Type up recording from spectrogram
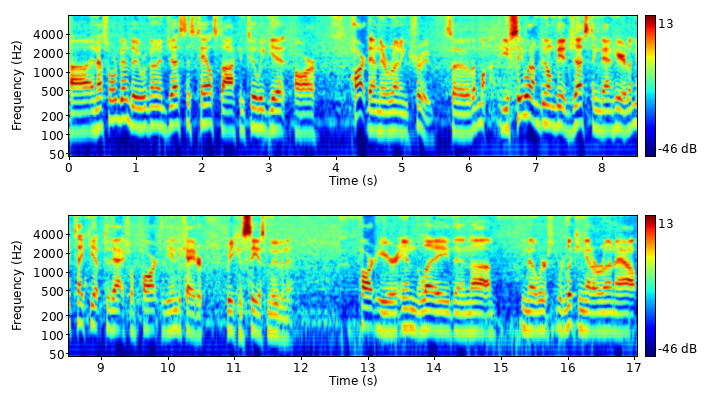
Uh, and that's what we're going to do. We're going to adjust this tailstock until we get our part down there running true. So me, you see what I'm doing, to be adjusting down here. Let me take you up to the actual part, to the indicator, where you can see us moving it. Part here in the lathe, and um, you know, we're, we're looking at our run out.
